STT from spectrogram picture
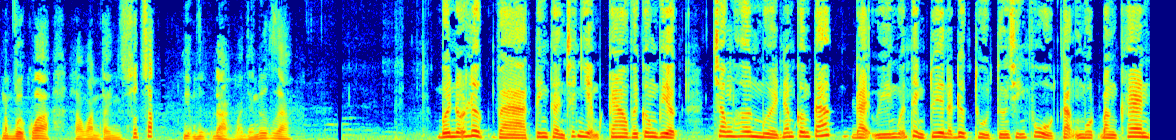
năm vừa qua là hoàn thành xuất sắc nhiệm vụ Đảng và Nhà nước giao. Với nỗ lực và tinh thần trách nhiệm cao với công việc, trong hơn 10 năm công tác, Đại úy Nguyễn Thành Tuyên đã được Thủ tướng Chính phủ tặng một bằng khen,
